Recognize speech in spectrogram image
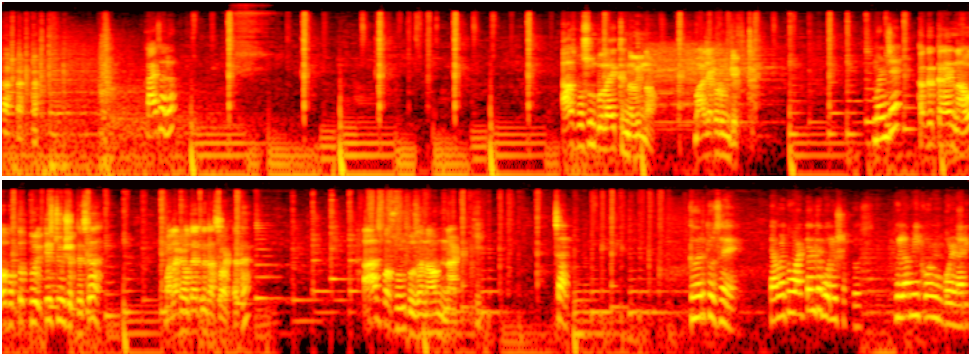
काय झालं? आजपासून तुला एक नवीन नाव माझ्याकडून गिफ्ट म्हणजे? अगं काय नावं फक्त तू एकटीच ठेवू शकतेस का? मला ठेवता येत नाही असं वाटतं का? आजपासून तुझं नाव नाटकी. चल. घर तुझं आहे. त्यामुळे तू वाटेल ते बोलू शकतोस. तुला मी कोण बोलणारी?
